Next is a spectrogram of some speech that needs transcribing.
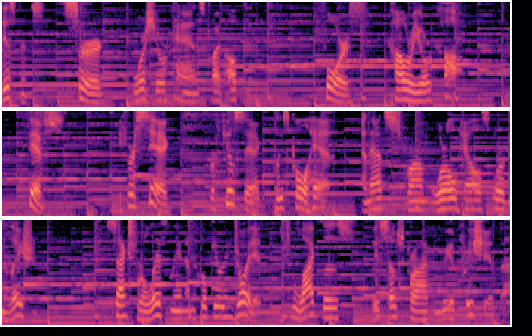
distance. Third, wash your hands quite often. Fourth, cover your cough. Fifth, if you're sick or feel sick, please call ahead. And that's from World Health Organization. Thanks for listening and hope you enjoyed it. If you like this, please subscribe and we appreciate that.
